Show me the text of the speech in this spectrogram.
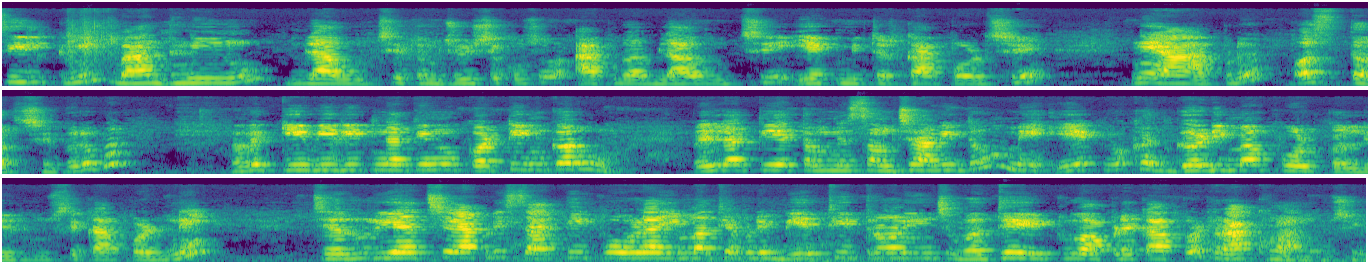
સિલ્કની બાંધણીનું બ્લાઉઝ છે, તમે જોઈ શકો છો. આપણું આ બ્લાઉઝ છે, એક મીટર કાપડ છે ને આ આપણો અસ્તર છે, બરાબર? હવે કેવી રીતના તેનું કટિંગ કરવું? પહેલાં તે તમને સમજાવી દઉં. મેં એક વખત ગળીમાં ફોલ્ડ કરી લીધું છે કાપડને. જરૂરિયાત છે આપણી સાતી પહોળા, એમાંથી આપણે બેથી ત્રણ ઇંચ વધે એટલું આપણે કાપડ રાખવાનું છે.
